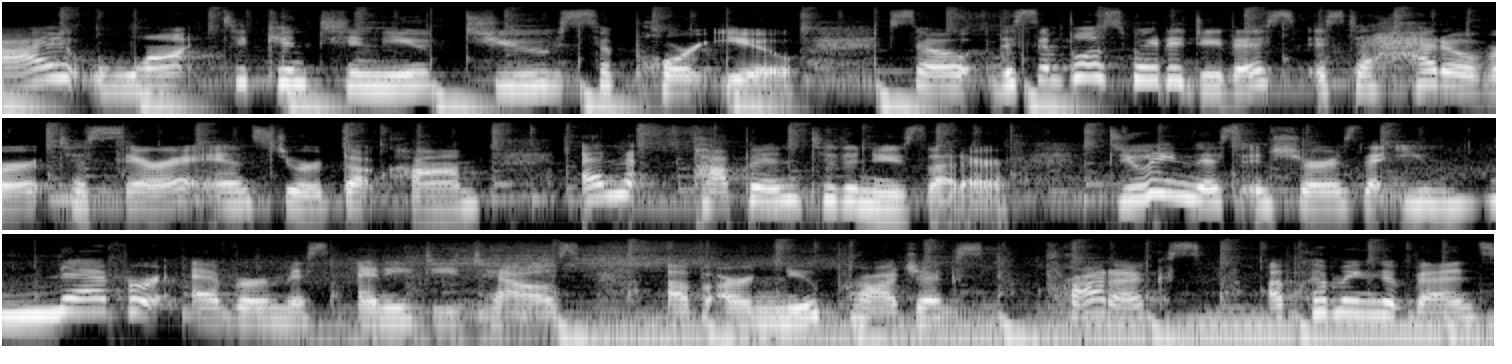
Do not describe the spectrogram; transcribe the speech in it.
I want to continue to support you. So, the simplest way to do this is to head over to sarahanstewart.com and pop into the newsletter. Doing this ensures that you never ever miss any details of our new projects, products, upcoming events,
